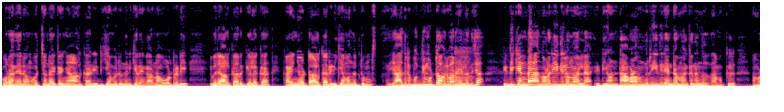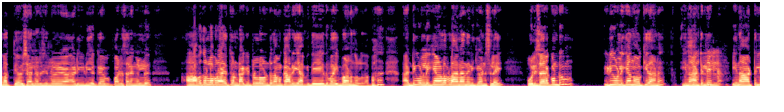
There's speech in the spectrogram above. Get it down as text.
കുറേ നേരം ഒച്ചുണ്ടായി കഴിഞ്ഞാൽ ആൾക്കാർ ഇടിക്കാൻ വരുമെന്ന് എനിക്കറിയാം. കാരണം ഓൾറെഡി ഇവരെ ആൾക്കാർക്കിലൊക്കെ കഴിഞ്ഞ തൊട്ട് ആൾക്കാർ ഇടിക്കാൻ വന്നിട്ടും യാതൊരു ബുദ്ധിമുട്ടും അവർ പറഞ്ഞില്ല. എന്ന് വെച്ചാൽ ഇടിക്കണ്ട എന്നുള്ള രീതിയിലൊന്നും അല്ല. ഇടി ഉണ്ടാവണം എന്ന രീതിയിൽ എന്റെ അമ്മയ്ക്ക് നിന്നത്. നമുക്ക് നമ്മൾ അത്യാവശ്യം അലർജിയുള്ള അടി ഇടിയൊക്കെ പല സ്ഥലങ്ങളിൽ ആവതുള്ള പ്രായത്തിൽ ഉണ്ടാക്കിയിട്ടുള്ളതുകൊണ്ട് നമുക്കറിയാം ഇത് ഏത് വൈബാണെന്നുള്ളത് അപ്പം അടി കൊള്ളിക്കാനുള്ള പ്ലാനാണെന്ന് എനിക്ക് മനസ്സിലായി. പോലീസുകാരെ കൊണ്ടും ഇടി കൊള്ളിക്കാൻ നോക്കിയതാണ്. ഈ നാട്ടിൽ ഈ നാട്ടിൽ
